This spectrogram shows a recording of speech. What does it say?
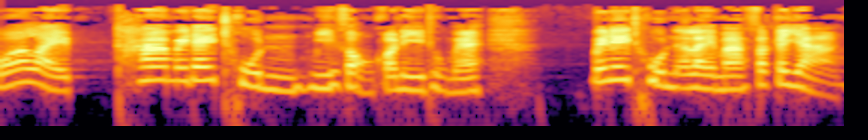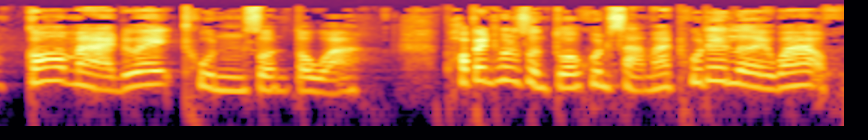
ว่าอะไรถ้าไม่ได้ทุนมีสองกรณีถูกไหม ไม่ได้ทุนอะไรมาสักอย่าง ก็มาด้วยทุนส่วนตัวพอเป็นทุนส่วนตัวคุณสามารถพูดได้เลยว่าโห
